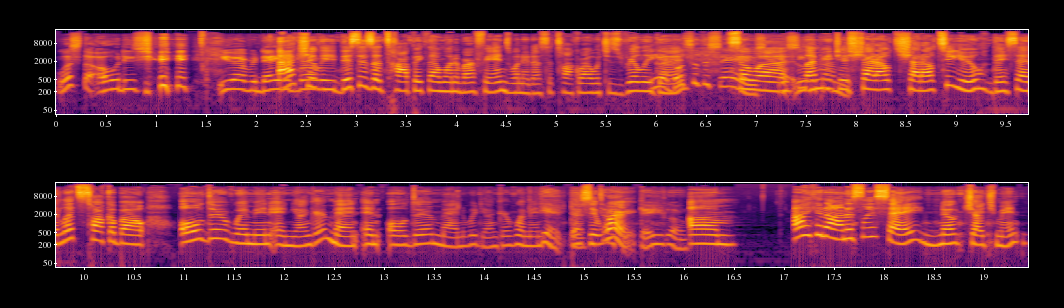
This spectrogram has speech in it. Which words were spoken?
What's the oldest you ever dated? bro? Actually, this is a topic that one of our fans wanted us to talk about, which is really Yeah, good. go to the says so uh, let me comments. just shout out shout out to you. They said let's talk about older women and younger men, and older men with younger women. yeah, Does it topic. work? There you go. Um, I can honestly say no judgment.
